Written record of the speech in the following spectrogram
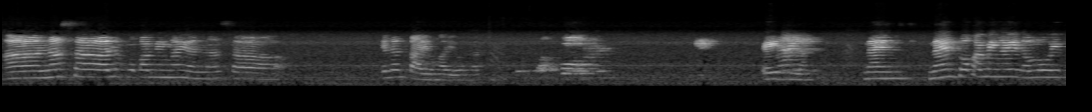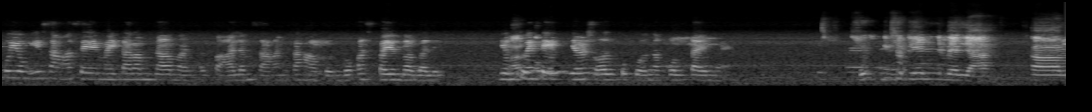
Ah, nasa ano po kami ngayon? Nasa ilan tayo ngayon? Eight lang. Nine. Nine po kami ngayon. Umuwi po yung isa kasi may karamdaman. Nagpaalam sa akin kahapon. Bukas pa yung babalik. Yung Ah, 28 years old ko po na full-time eh. So, ibig sabihin, Emelia, um,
